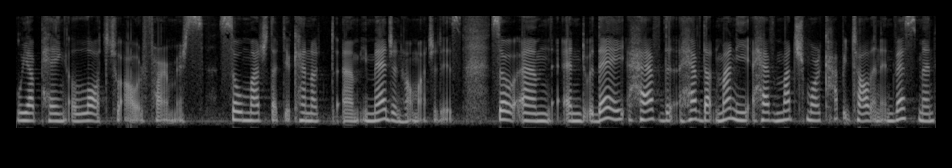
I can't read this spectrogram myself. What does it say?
we are paying a lot to our farmers so much that you cannot um, imagine how much it is. So um, and they have the, have that money, have much more capital and investment,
